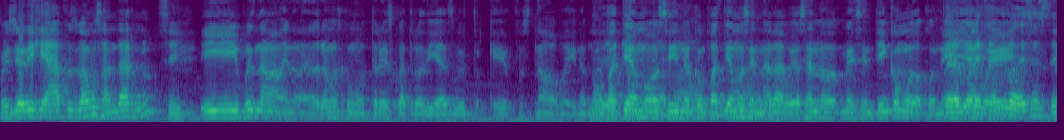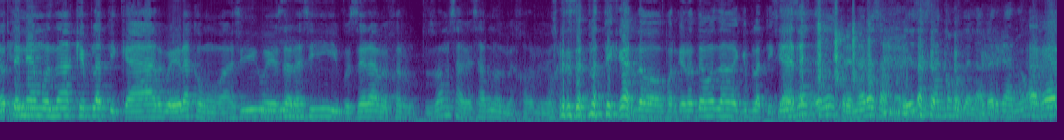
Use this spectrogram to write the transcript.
pues yo dije, ah, pues vamos a andar, ¿no? Sí. Y pues no mames, no, duramos como 3, 4 días, güey, porque pues no, güey, no, No química, sí, no, no, compartíamos pues, en nada, güey, o sea, no, me sentí incómodo con Pero, ella, por ejemplo, es este No que- teníamos nada que platicar, güey, era como así, güey, Ujú. estar así, y pues era mejor, pues vamos a besarnos mejor, mejor estar platicando, porque no tenemos nada que Sí, platicar. esos, esos primeros amores están como de la verga, ¿no? Ajá,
